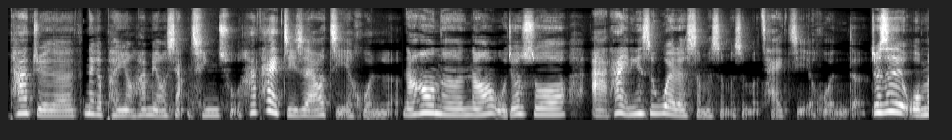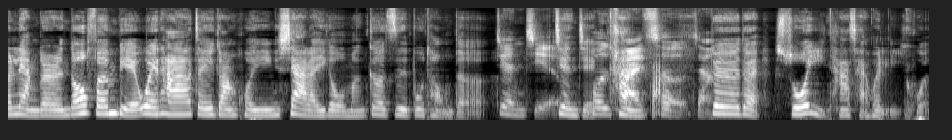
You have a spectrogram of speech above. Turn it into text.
他觉得那个朋友他没有想清楚，他太急着要结婚了。然后呢，然后我就说啊，他一定是为了什么什么什么才结婚的。就是我们两个人都分别为他这一段婚姻下了一个我们各自不同的见解、见解、看法，这样。对对对，所以他才会离婚。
